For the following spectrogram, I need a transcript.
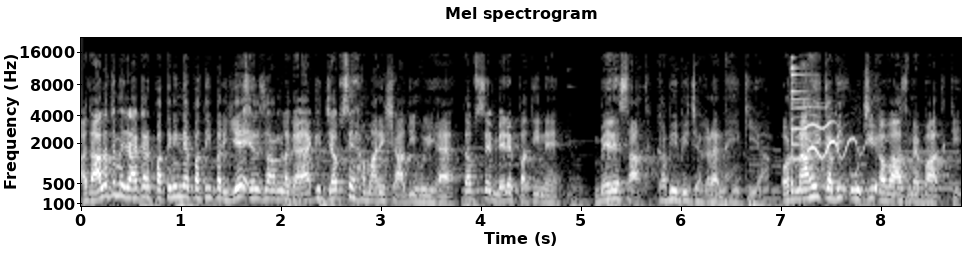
अदालत में जाकर पत्नी ने पति पर यह इल्ज़ाम लगाया कि जब से हमारी शादी हुई है, तब से मेरे पति ने मेरे साथ कभी भी झगड़ा नहीं किया और ना ही कभी ऊँची आवाज़ में बात की।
